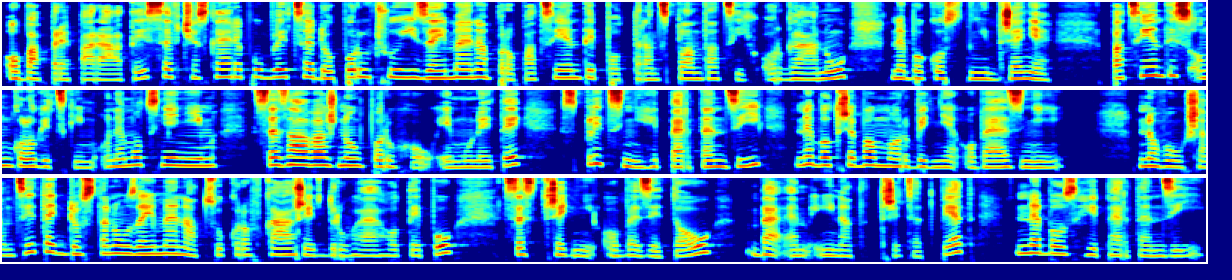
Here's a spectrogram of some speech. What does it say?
Oba preparáty se v České republice doporučují zejména pro pacienty po transplantacích orgánů nebo kostní dřeně, pacienty s onkologickým onemocněním, se závažnou poruchou imunity, s plicní hypertenzí nebo třeba morbidně obézní. Novou šanci teď dostanou zejména cukrovkáři druhého typu se střední obezitou, BMI nad 35 nebo s hypertenzí.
